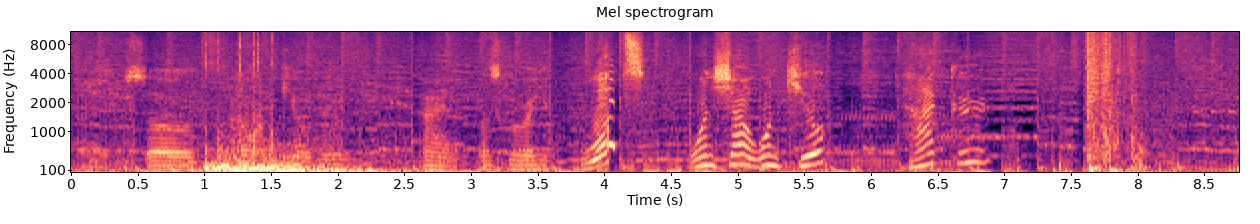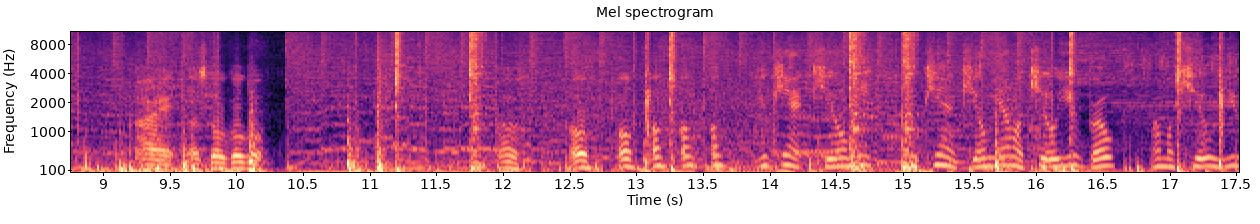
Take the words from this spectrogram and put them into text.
Alright, so I don't want to kill him. Alright, let's go right here. What? One shot, one kill? Hacker? Alright, let's go, go, go. Oh, oh, oh, oh, oh, oh. You can't kill me. You can't kill me. I'm gonna kill you, bro. I'm gonna kill you.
